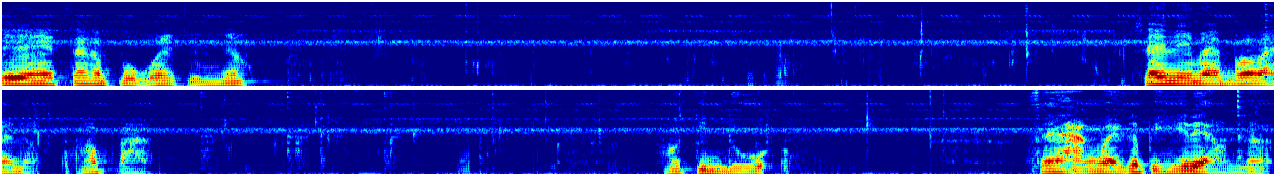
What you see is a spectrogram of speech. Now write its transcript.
เดี๋ยวให้ตั้งกระปุกไว้กินเนาะเส้นนี้ไม่เพราะอะไรหรอกเขาปากเขากินดูใส่หางไว้ก็ปีที่แล้วเนาะ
